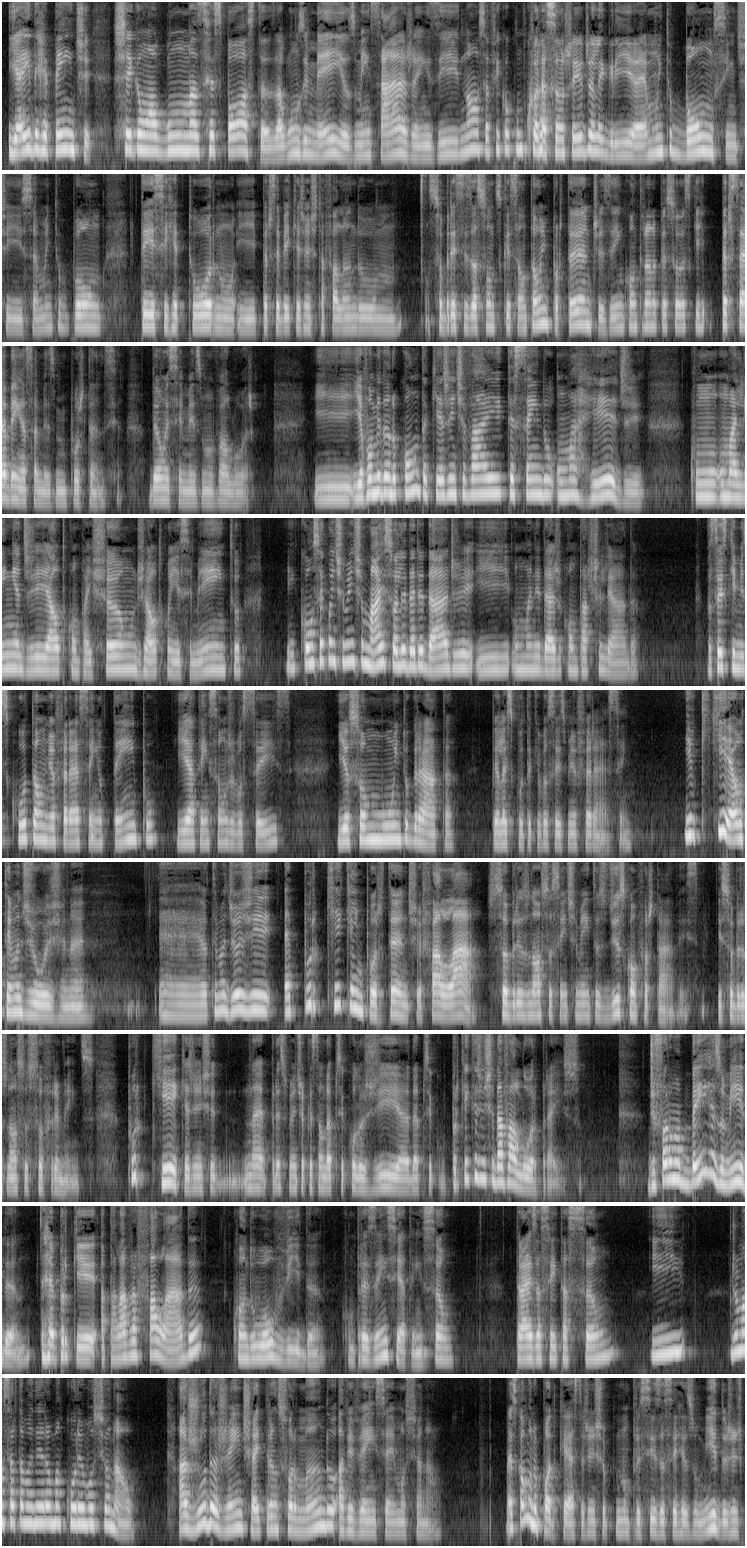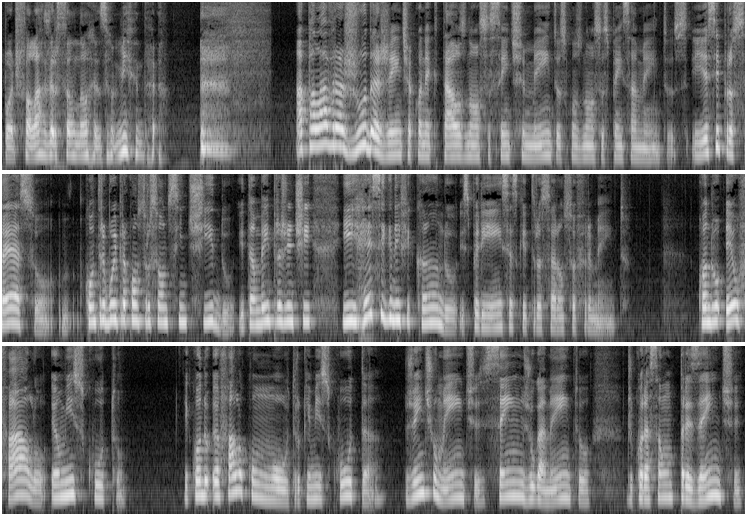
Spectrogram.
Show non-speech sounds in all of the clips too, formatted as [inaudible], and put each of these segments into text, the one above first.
e aí, de repente, chegam algumas respostas, alguns e-mails, mensagens, e nossa, eu fico com o [laughs] coração cheio de alegria. É muito bom sentir isso, é muito bom ter esse retorno e perceber que a gente está falando sobre esses assuntos que são tão importantes e encontrando pessoas que percebem essa mesma importância, dão esse mesmo valor. E, e eu vou me dando conta que a gente vai tecendo uma rede com uma linha de autocompaixão, de autoconhecimento e, consequentemente, mais solidariedade e humanidade compartilhada. Vocês que me escutam me oferecem o tempo e a atenção de vocês, e eu sou muito grata pela escuta que vocês me oferecem. E o que é o tema de hoje, né? É, o tema de hoje é por que, que é importante falar sobre os nossos sentimentos desconfortáveis e sobre os nossos sofrimentos. Por que, que a gente, né, principalmente a questão da psicologia, da psico, por que, que a gente dá valor para isso? De forma bem resumida, [laughs] é porque a palavra falada, quando ouvida com presença e atenção, traz aceitação e, de uma certa maneira, uma cura emocional ajuda a gente a ir transformando a vivência emocional. Mas como no podcast a gente não precisa ser resumido, a gente pode [laughs] falar a versão não resumida. A palavra ajuda a gente a conectar os nossos sentimentos com os nossos pensamentos. E esse processo contribui para a construção de sentido e também para a gente ir ressignificando experiências que trouxeram sofrimento. Quando eu falo, eu me escuto. E quando eu falo com um outro que me escuta, gentilmente, sem julgamento, de coração presente,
